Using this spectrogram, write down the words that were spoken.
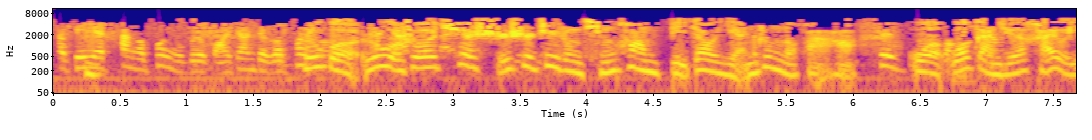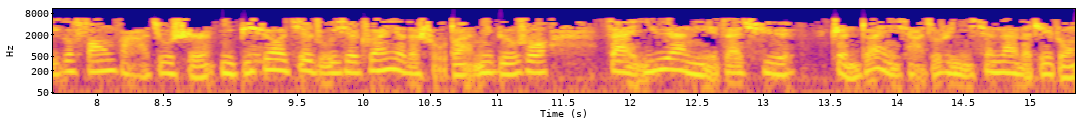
他给你谈个朋友，不是光讲这个朋友。如果如果说确实是这种情况比较严重的话，哈，我我感觉还有一个方法，就是你必须要借助一些专业的手段。你比如说，在医院里再去诊断一下，就是你现在的这种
